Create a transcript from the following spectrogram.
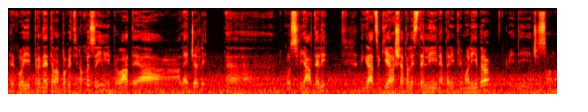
Per cui prendetela un pochettino così, provate a leggerli, eh, consigliateli. Ringrazio chi ha lasciato le stelline per il primo libro, quindi ci sono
